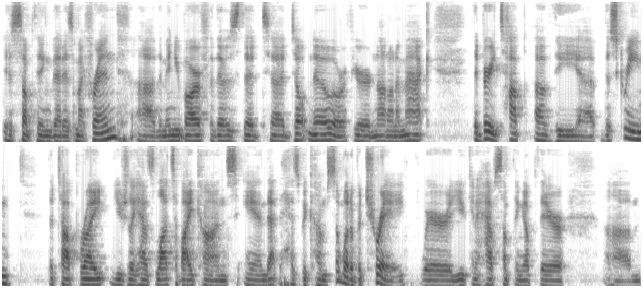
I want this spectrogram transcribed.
is something that is my friend. Uh, the menu bar, for those that uh, don't know, or if you're not on a Mac, the very top of the uh, the screen, the top right usually has lots of icons, and that has become somewhat of a tray where you can have something up there um,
